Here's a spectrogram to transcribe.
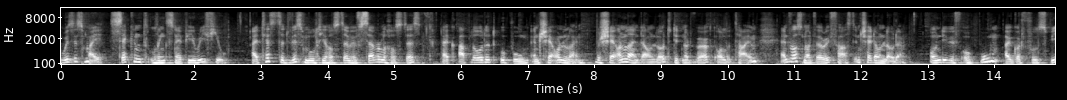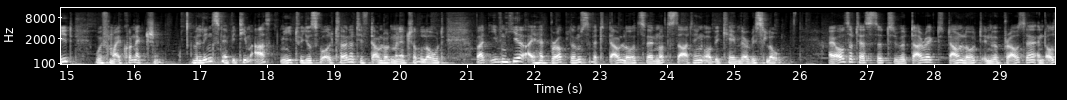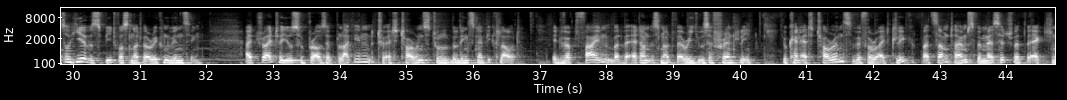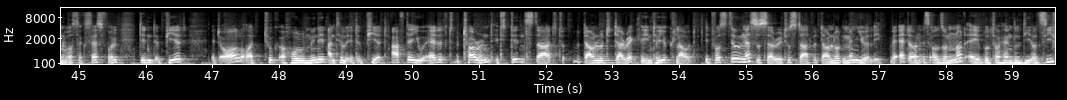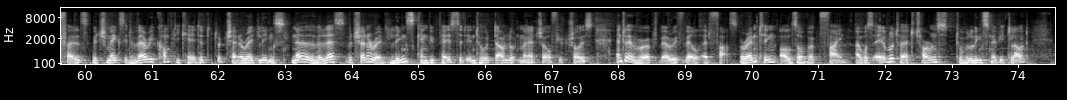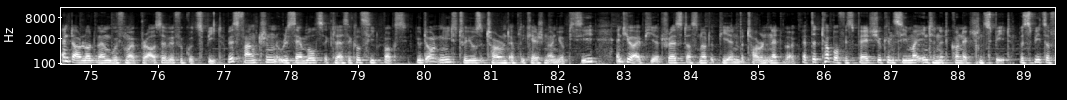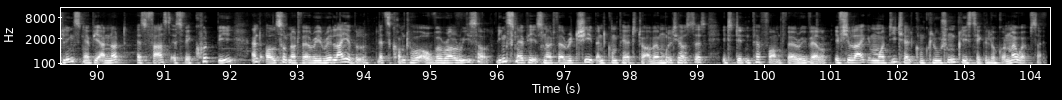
This is my second LinkSnappy review. I tested this multi-hoster with several hosters like Uploaded, Uboom and ShareOnline. The ShareOnline download did not work all the time and was not very fast in JDownloader. Only with Uboom I got full speed with my connection. The LinkSnappy team asked me to use the alternative download manager load, but even here I had problems that downloads were not starting or became very slow. I also tested the direct download in the browser and also here the speed was not very convincing. I tried to use the browser plugin to add torrents to the LinkSnappy cloud. It worked fine, but the add-on is not very user-friendly. You can add torrents with a right click, but sometimes the message that the action was successful didn't appear at all or took a whole minute until it appeared. After you added the torrent, it didn't start to download directly into your cloud. It was still necessary to start the download manually. The add-on is also not able to handle DLC files, which makes it very complicated to generate links. Nevertheless, the generated links can be pasted into a download manager of your choice and they worked very well at fast. Renting also worked fine. I was able to add torrents to the LinkSnappy cloud and download them with my browser with a good speed. This function resembles a classical seed box. You don't need to use a torrent application on your PC and your IP address does not appear in the torrent network. At the top of this page you can see my internet connection speed. The speeds of LinkSnappy are not as fast as they could be and also not very reliable. Let's come to our overall result. LinkSnappy is not very cheap and compared to other multi-hosters it didn't perform very well. If you like a more detailed conclusion please take a look on my website.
